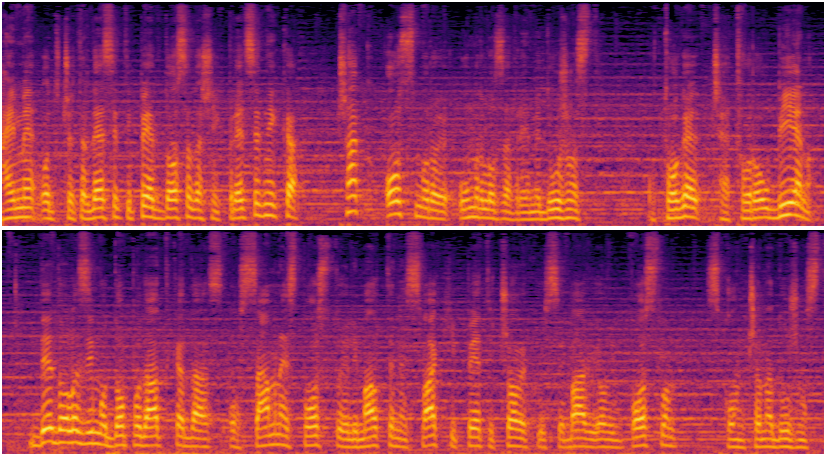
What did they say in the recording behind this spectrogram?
Naime, od 45 dosadašnjih predsjednika, čak osmoro je umrlo za vreme dužnosti. Od toga je četvoro ubijeno. Gde dolazimo do podatka da 18% ili maltene svaki peti čovek koji se bavi ovim poslom skonča na dužnosti.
